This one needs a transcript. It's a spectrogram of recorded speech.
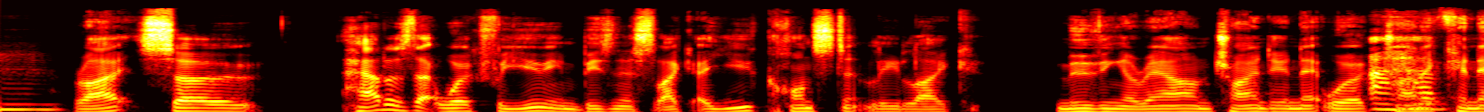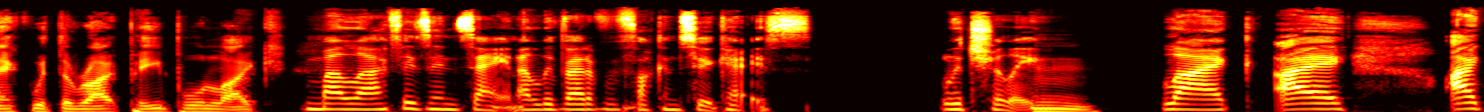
Mm. right? So how does that work for you in business? Like, are you constantly like moving around, trying to network, I trying to connect with the right people? Like, My life is insane. I live out of a fucking suitcase. Literally. mm, Like I I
